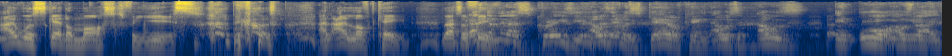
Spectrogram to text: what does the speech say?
I was scared of masks for years because, and I loved Kane. That's the But that's thing. the thing that's crazy. I was never scared of Kane. I was I was in awe. I was like,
